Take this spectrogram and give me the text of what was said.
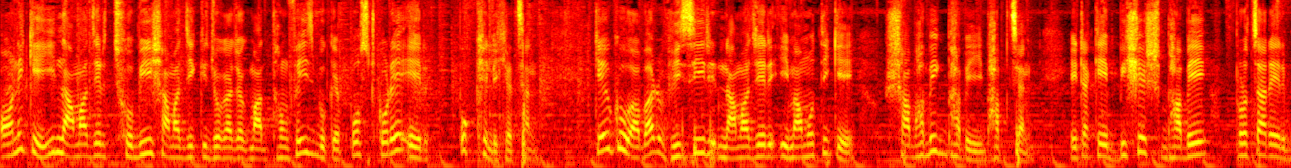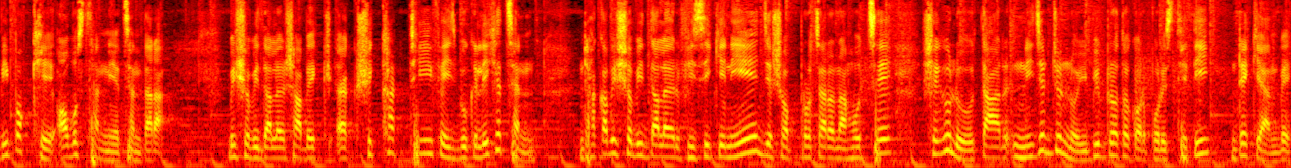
অনেকেই নামাজের ছবি, সামাজিক যোগাযোগ মাধ্যম ফেসবুকে পোস্ট করে এর পক্ষে লিখেছেন। কেউ কেউ আবার ভিসির নামাজের ইমামতিকে স্বাভাবিকভাবেই ভাবছেন। এটাকে বিশেষভাবে প্রচারের বিপক্ষে অবস্থান নিয়েছেন তারা। বিশ্ববিদ্যালয়ের সাবেক এক শিক্ষার্থী ফেসবুকে লিখেছেন, ঢাকা বিশ্ববিদ্যালয়ের ভিসিকে নিয়ে যেসব প্রচারণা হচ্ছে, সেগুলো তার নিজের জন্যই বিব্রতকর পরিস্থিতি ডেকে আনবে।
